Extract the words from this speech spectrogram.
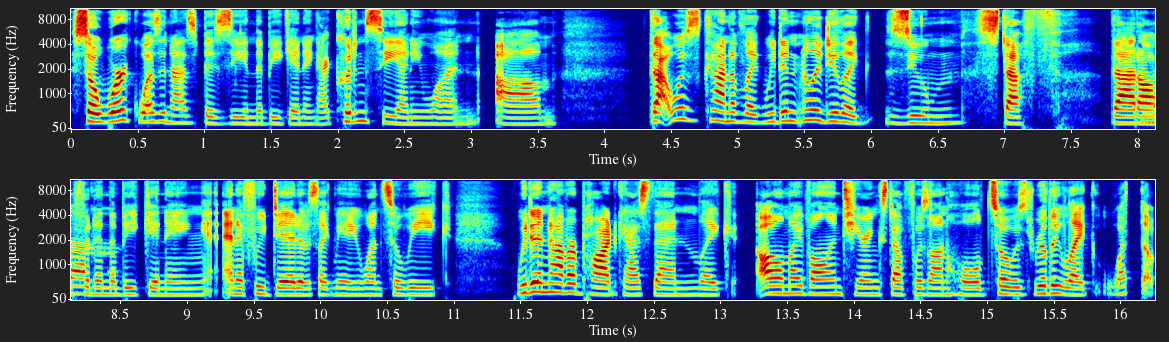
So work wasn't as busy in the beginning. I couldn't see anyone. Um, that was kind of like we didn't really do like zoom stuff that often no. in the beginning. And if we did it was like maybe once a week. We didn't have our podcast then. Like all my volunteering stuff was on hold. So it was really like what the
